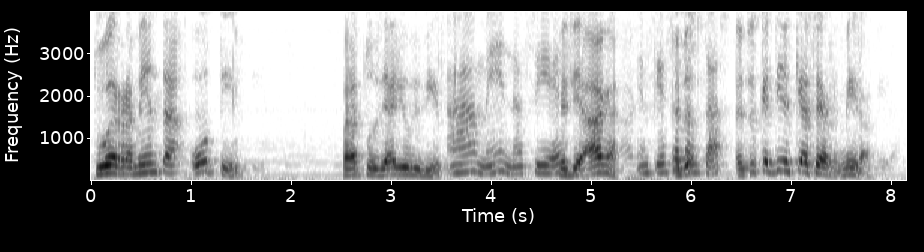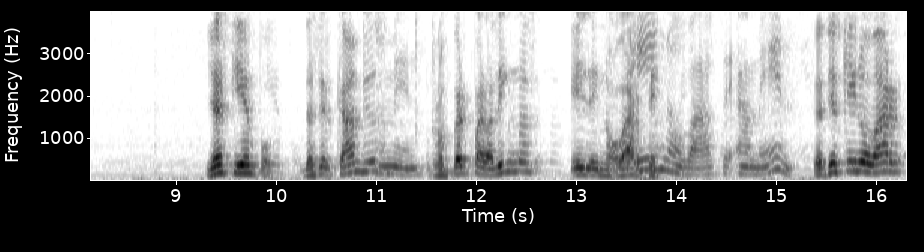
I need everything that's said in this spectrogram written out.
tu herramienta útil para tu diario vivir. Amén, así es. Que se haga. Empieza a usar. Entonces, ¿qué tienes que hacer? Mira, ya es tiempo de hacer cambios, romper paradigmas y de innovarte. Innovarse, amén. Te tienes que innovar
